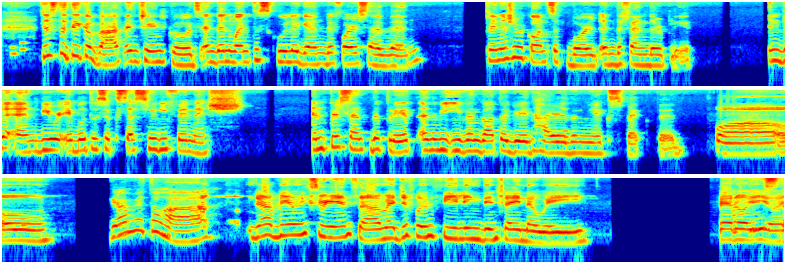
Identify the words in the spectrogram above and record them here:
Just to take a bath and change clothes, and then went to school again before 7. Finish our concept board and defender plate. In the end, we were able to successfully finish and present the plate, and we even got a grade higher than we expected. Wow. Grabe to ha. Grabe yung experience ah. Medyo fulfilling din siya in a way. Pero at least, yun.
